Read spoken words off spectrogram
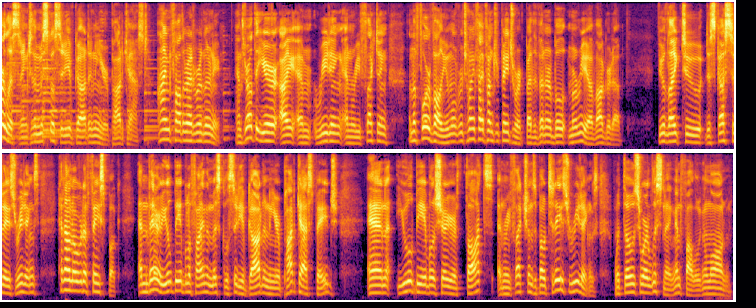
are listening to the Mystical City of God in a Year podcast. I'm Father Edward Looney, and throughout the year I am reading and reflecting on the four volume, over 2,500 page work by the Venerable Maria of Agreda. If you would like to discuss today's readings, head on over to Facebook, and there you'll be able to find the Mystical City of God in a Year podcast page, and you will be able to share your thoughts and reflections about today's readings with those who are listening and following along.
